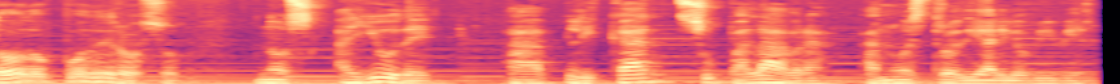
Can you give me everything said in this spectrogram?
Todopoderoso nos ayude a aplicar su palabra a nuestro diario vivir.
